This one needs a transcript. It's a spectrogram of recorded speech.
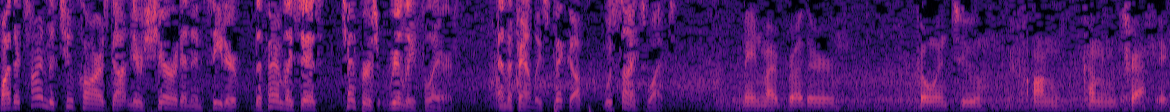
By the time the two cars got near Sheridan and Cedar, the family says tempers really flared, and the family's pickup was sideswiped. Made my brother go into oncoming traffic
